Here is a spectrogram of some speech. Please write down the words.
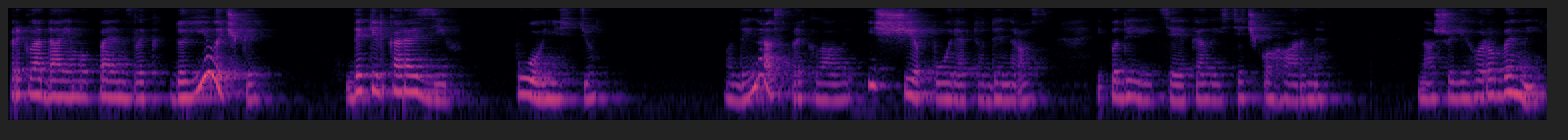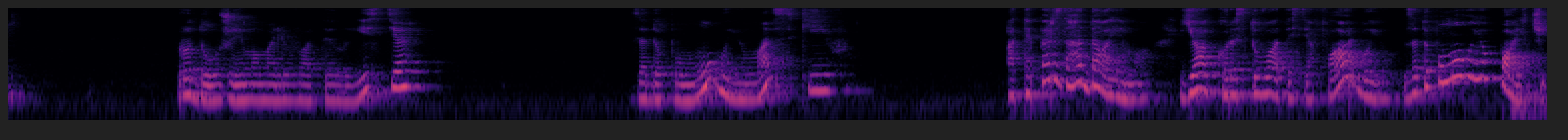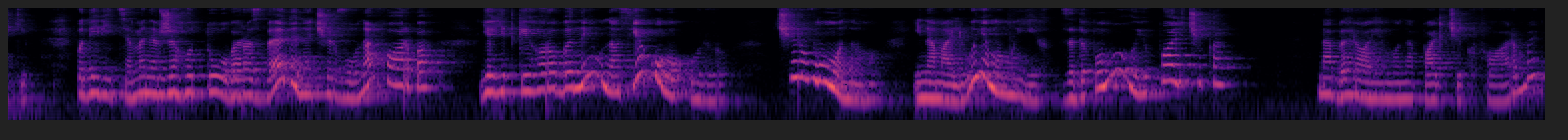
Прикладаємо пензлик до гілочки декілька разів повністю. Один раз приклали і ще поряд один раз. І подивіться, яке листячко гарне. нашої горобини. Продовжуємо малювати листя за допомогою мазків. А тепер згадаємо, як користуватися фарбою за допомогою пальчиків. Подивіться, в мене вже готова розведена червона фарба. Ягідки горобини у нас якого кольору? Червоного. І намалюємо ми їх за допомогою пальчика. Набираємо на пальчик фарби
